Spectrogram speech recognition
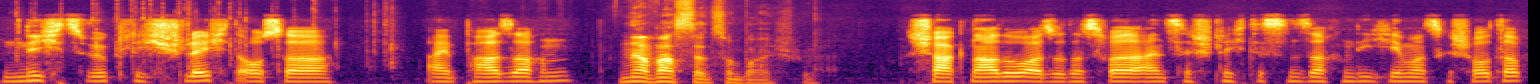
nichts wirklich schlecht, außer ein paar Sachen. Na, was denn zum Beispiel? Sharknado, also das war eines der schlechtesten Sachen, die ich jemals geschaut habe.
